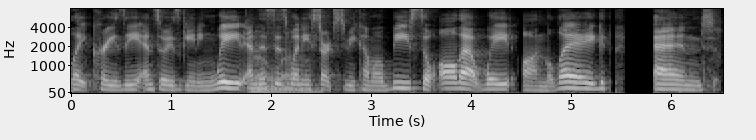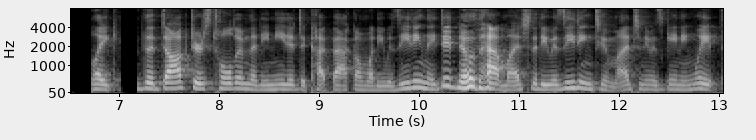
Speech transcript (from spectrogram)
like crazy, and so he's gaining weight. And Oh, this is when he starts to become obese. So all that weight on the leg, and like the doctors told him that he needed to cut back on what he was eating. They did know that much that he was eating too much and he was gaining weight,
